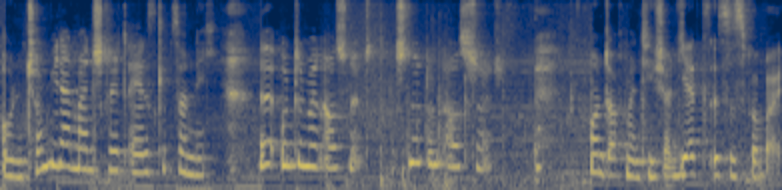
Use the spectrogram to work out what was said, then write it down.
Und schon wieder in meinen Schritt. Ey, das gibt's doch nicht. Äh, und in meinen Ausschnitt. Schnitt und Ausschnitt. Und auf mein T-Shirt. Jetzt ist es vorbei.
